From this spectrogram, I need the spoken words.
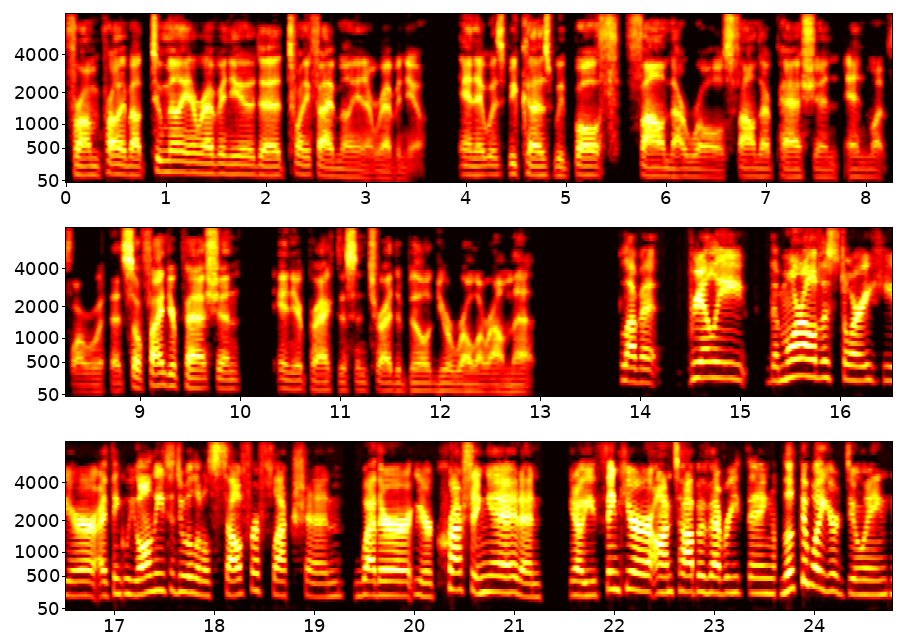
from probably about 2 million in revenue to 25 million in revenue. And it was because we both found our roles, found our passion and went forward with it. So find your passion in your practice and try to build your role around that. Love it. Really, the moral of the story here, I think we all need to do a little self reflection, whether you're crushing it and, you know, you think you're on top of everything. Look at what you're doing.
